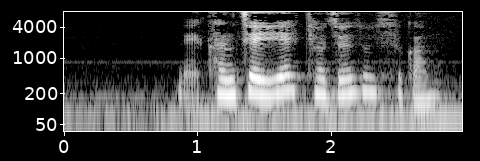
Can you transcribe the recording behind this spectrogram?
네, 강채희의 젖은 손수건.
